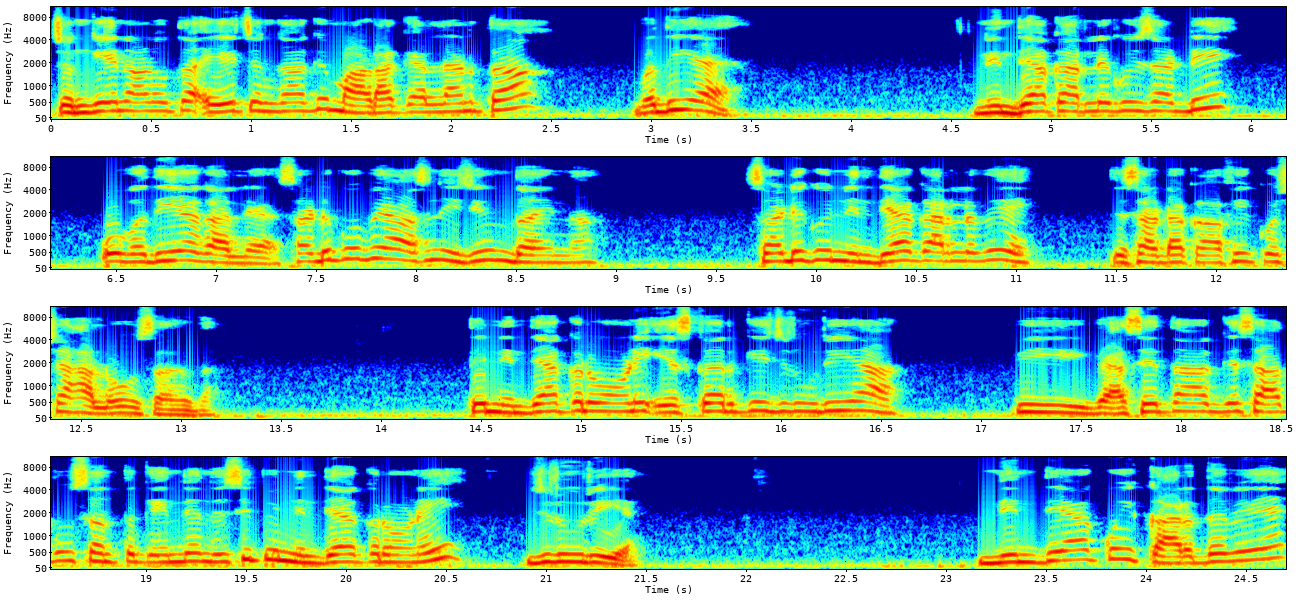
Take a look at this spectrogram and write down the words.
ਚੰਗੇ ਨਾਲੋਂ ਤਾਂ ਇਹ ਚੰਗਾ ਕਿ ਮਾੜਾ ਕਹਿ ਲੈਣ ਤਾਂ ਵਧੀਆ ਹੈ। ਨਿੰਦਿਆ ਕਰ ਲੈ ਕੋਈ ਸਾਡੀ, ਉਹ ਵਧੀਆ ਗੱਲ ਹੈ। ਸਾਡੇ ਕੋਲ ਅਭਿਆਸ ਨਹੀਂ ਜੀ ਹੁੰਦਾ ਇੰਨਾ। ਸਾਡੀ ਕੋਈ ਨਿੰਦਿਆ ਕਰ ਲਵੇ ਤੇ ਸਾਡਾ ਕਾਫੀ ਕੁਝ ਹੱਲ ਹੋ ਸਕਦਾ। ਤੇ ਨਿੰਦਿਆ ਕਰਵਾਉਣੀ ਇਸ ਕਰਕੇ ਜ਼ਰੂਰੀ ਆ ਵੀ ਵੈਸੇ ਤਾਂ ਅੱਗੇ ਸਾਧੂ ਸੰਤ ਕਹਿੰਦੇ ਹੁੰਦੇ ਸੀ ਵੀ ਨਿੰਦਿਆ ਕਰਾਉਣੀ ਜ਼ਰੂਰੀ ਹੈ ਨਿੰਦਿਆ ਕੋਈ ਕਰ ਦੇਵੇ,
